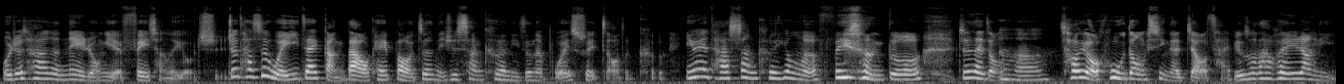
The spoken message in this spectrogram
我觉得他的内容也非常的有趣。就他是唯一在港大，我可以保证你去上课，你真的不会睡着的课，因为他上课用了非常多，就是那种超有互动性的教材。比如说，他会让你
